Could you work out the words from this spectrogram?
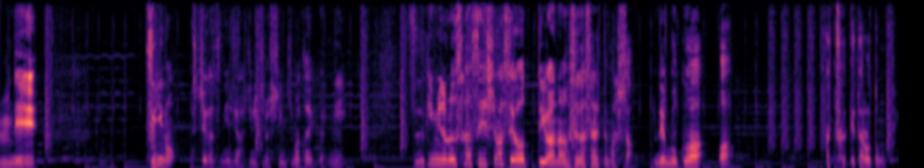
んで、次の7月28日の新規場大会に、鈴木みのる参戦しますよっていうアナウンスがされてました。で、僕は、あ、圧かけたろうと思って。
